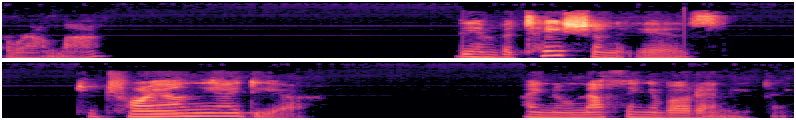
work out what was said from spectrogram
around that. The invitation is to try on the idea I know nothing about anything.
